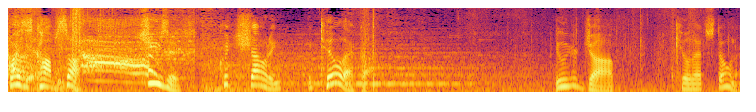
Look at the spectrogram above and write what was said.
Why does this cop suck? Jesus! Quit shouting and kill that guy. Do your job. Kill that stoner.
